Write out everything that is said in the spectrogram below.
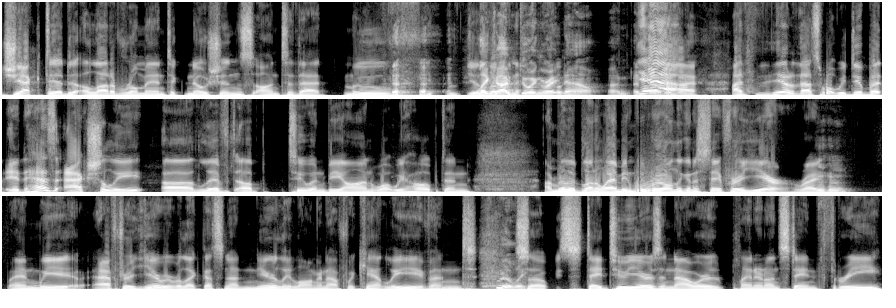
projected a lot of romantic notions onto that move. You- like I'm doing right now. un- Yeah. I, th- yeah, that's what we do. But it has actually uh, lived up to and beyond what we hoped, and I'm really blown away. I mean, we were only going to stay for a year, right? Mm-hmm. And we, after a year, we were like, "That's not nearly long enough. We can't leave." And Really? so we stayed two years, and now we're planning on staying three.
